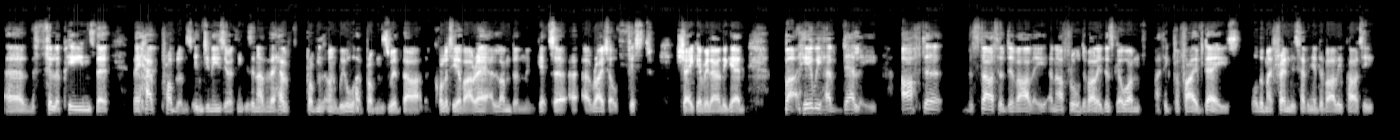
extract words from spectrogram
uh, the Philippines. They they have problems. Indonesia, I think, is another. They have problems. I mean, we all have problems with the quality of our air. London gets a, a, a right old fist shake every now and again. But here we have Delhi after the start of Diwali, and after all, Diwali does go on, I think, for five days. Although my friend is having a Diwali party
